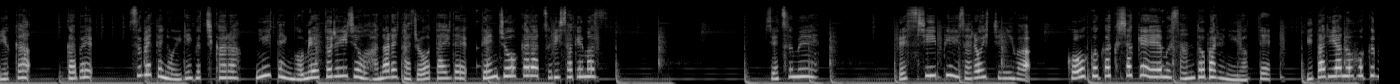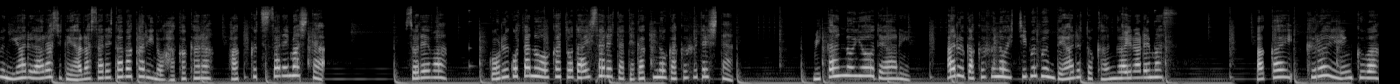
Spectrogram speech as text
床、壁、すべての入り口から2.5メートル以上離れた状態で天井から吊り下げます。説明。SCP-012 は、考古学者系 M サンドバルによって、イタリアの北部にある嵐で荒らされたばかりの墓から発掘されました。それは、ゴルゴタの丘と題された手書きの楽譜でした。未完のようであり、ある楽譜の一部分であると考えられます。赤い黒いインクは、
